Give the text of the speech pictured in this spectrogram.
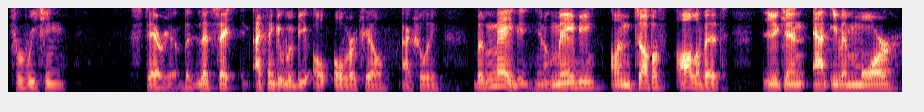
for reaching stereo, but let's say I think it would be overkill actually. But maybe you know maybe on top of all of it, you can add even more,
